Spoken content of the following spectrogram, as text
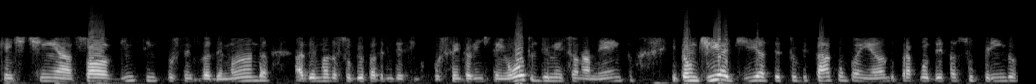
que a gente tinha só 25% da demanda, a demanda subiu para 35%, a gente tem outro dimensionamento. Então, dia a dia, a CETUB está acompanhando para poder estar tá suprindo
